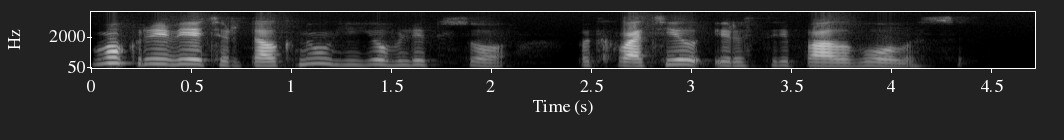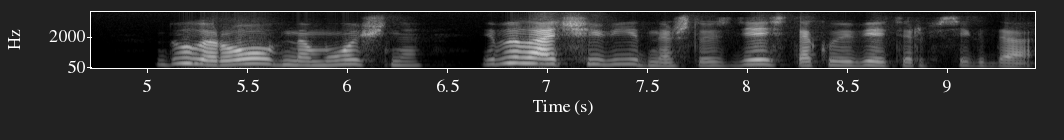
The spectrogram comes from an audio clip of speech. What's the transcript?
Мокрый ветер толкнул ее в лицо, подхватил и растрепал волосы. Дуло ровно, мощно, и было очевидно, что здесь такой ветер всегда.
